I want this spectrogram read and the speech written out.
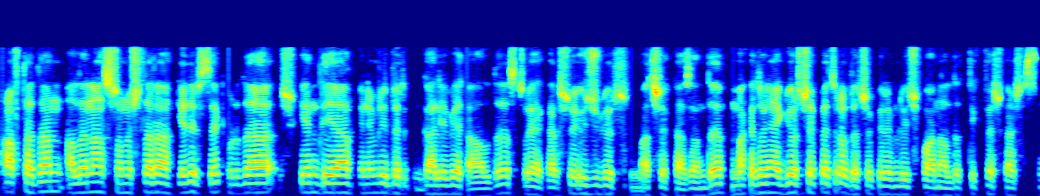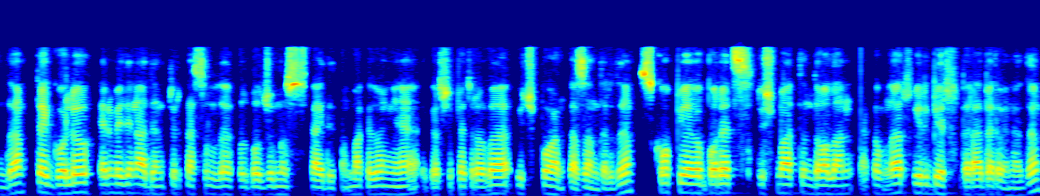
haftadan alınan sonuçlara gelirsek burada Şkendiya önemli bir galibiyet aldı. Stoya karşı 3-1 maçı kazandı. Makedonya Görçe Petrov da çok önemli 3 puan aldı Tikveş karşısında. Tek golü Ermedin Adem Türk asıllı futbolcumuz kaydetti. Makedonya Görçe Petrov'a 3 puan kazandırdı. Skopje ve Borets düşme hattında olan takımlar 1-1 beraber oynadı.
